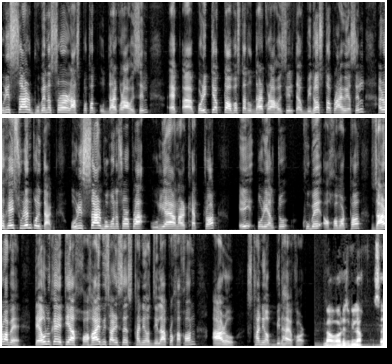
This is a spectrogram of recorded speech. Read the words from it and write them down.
উৰিষ্যাৰ ভুৱনেশ্বৰৰ ৰাজপথত উদ্ধাৰ কৰা হৈছিল। এক পৰিত্যক্ত অৱস্থাত উদ্ধাৰ কৰা হৈছিল। তেওঁক বিধ্বস্ত প্ৰায় হৈ আছিল আৰু সেই চুৰেণ কলিতাক উৰিষ্যাৰ ভুৱনেশ্বৰৰ পৰা উলিয়াই অনাৰ ক্ষেত্ৰত এই পৰিয়ালটো খুবেই অসমৰ্থ। যাৰ বাবে তেওঁলোকে এতিয়া সহায় বিচাৰিছে স্থানীয় জিলা প্ৰশাসন আৰু স্থানীয় বিধায়কৰ। গাঁৱৰ যিবিলাক আছে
